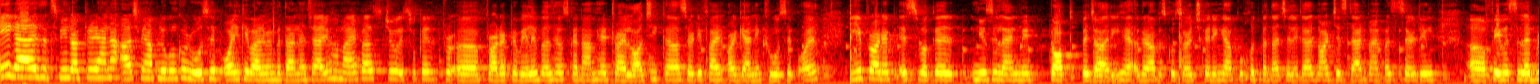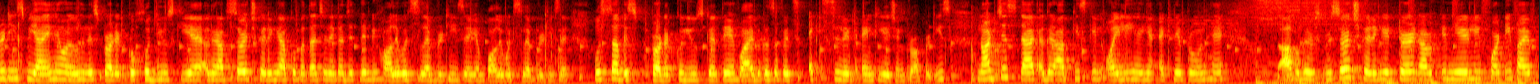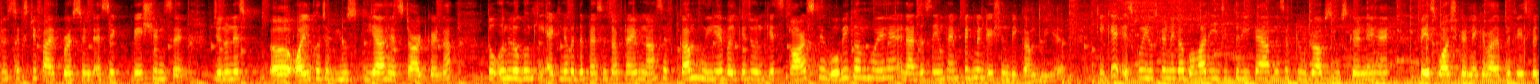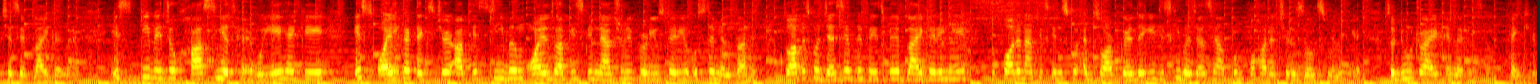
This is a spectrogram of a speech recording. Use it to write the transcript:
Hey guys it's me doctor Rehana आज मैं आप लोगों को रोज़ हिप ऑयल के बारे में बताना चाह रही हूँ। हमारे पास जो इस वक्त प्रोडक्ट अवेलेबल है, उसका नाम है ट्रायोलॉजी का certified organic rose hip oil ये प्रोडक्ट इस वक्त न्यूजीलैंड में टॉप पे जा रही है। अगर आप इसको सर्च करेंगे, आपको ख़ुद पता चलेगा। नॉट जस्ट डैट हमारे पास सर्टिन फ़ेमस सेलिब्रिटीज़ भी आए हैं और उन्होंने इस प्रोडक्ट को खुद यूज़ किया है। अगर आप सर्च करेंगे, आपको पता चलेगा, जितने भी हॉलीवुड सेलिब्रिटीज़ हैं या बॉलीवुड सेलिब्रिटीज़ हैं, वो सब इस प्रोडक्ट को यूज़ करते हैं। Why because of its excellent excellent anti ageing properties not just that अगर आपकी स्किन ऑयली है या एक्ने प्रोन है तो आप अगर रिसर्च करेंगे टर्न आउट के नियरली 45 टू 65 परसेंट ऐसे पेशेंट्स हैं जिन्होंने ऑयल को जब यूज़ किया है स्टार्ट करना तो उन लोगों की acne with the passage of time ना सिर्फ़ कम हुई है, बल्कि जो उनके स्कार्स थे वो भी कम हुए हैं and at the same time pigmentation भी कम हुई है। ठीक है? इसको यूज़ करने का बहुत ईजी तरीका है। आपने सिर्फ़ टू ड्रॉप्स यूज़ करने हैं फेस वॉश करने के बाद अपने फेस पे अच्छे से अप्लाई करना है। इसकी भी जो खासियत है, वो ये है कि इस ऑयल का टेक्सचर आपके सीबम ऑयल जो आपकी स्किन नेचुरली प्रोड्यूस कर रही है, उससे मिलता है। तो आप इसको जैसे अपने फेस पे अप्लाई करेंगे तो फ़ौर आपकी स्किन इसको एब्जॉर्ब कर देगी, जिसकी वजह से आपको बहुत अच्छे रिज़ल्ट मिलेंगे। So do try it and let know thank you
